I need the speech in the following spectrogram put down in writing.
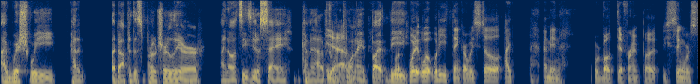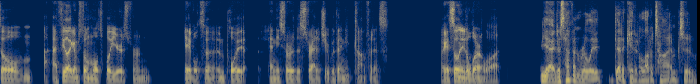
I wish we kind of adopted this approach earlier. I know it's easy to say coming out of 2020, yeah. but the what, what what do you think? Are we still? I I mean, we're both different, but you think we're still. I feel like I'm still multiple years from able to employ any sort of this strategy with any confidence. Like I still need to learn a lot. Yeah, I just haven't really dedicated a lot of time to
